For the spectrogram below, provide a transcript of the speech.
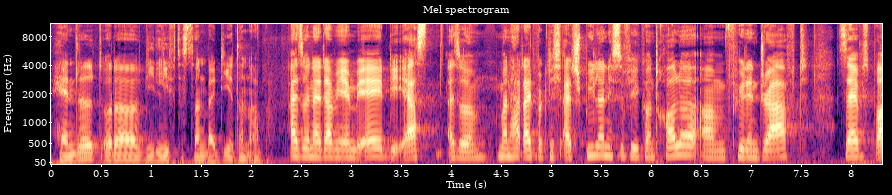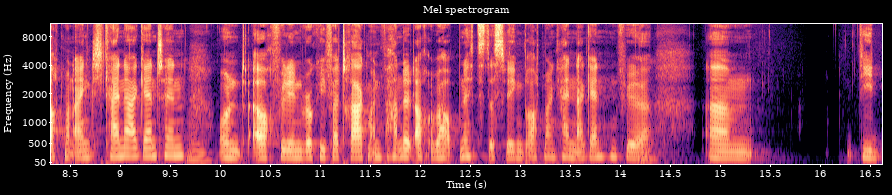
handelt oder wie lief das dann bei dir dann ab? Also in der WNBA, die ersten, also man hat halt wirklich als Spieler nicht so viel Kontrolle. Ähm, für den Draft selbst braucht man eigentlich keine Agentin mhm. und auch für den Rookie-Vertrag, man verhandelt auch überhaupt nichts, deswegen braucht man keinen Agenten für mhm. ähm, die,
